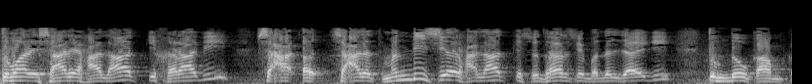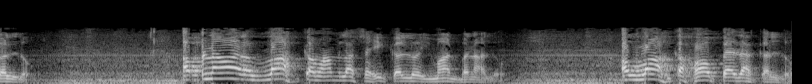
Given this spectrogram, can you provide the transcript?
تمہارے سارے حالات کی خرابی سعادت مندی سے اور حالات کے سدھار سے بدل جائے گی۔ تم دو کام کر لو۔ اپنا اور اللہ کا معاملہ صحیح کر لو، ایمان بنا لو۔ اللہ کا خوف پیدا کر لو۔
